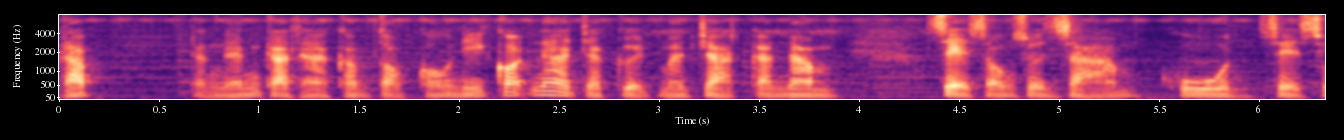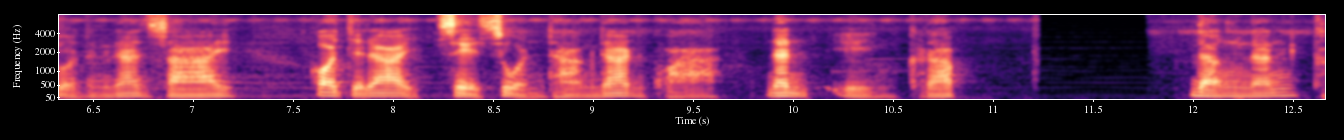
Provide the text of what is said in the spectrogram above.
ครับดังนั้นการหาคำตอบข้อนี้ก็น่าจะเกิดมาจากการนำ เศษ2ส่วน3คูณเศษส่วนทางด้านซ้าย ก็จะได้เศษส่วนทางด้านขวานั่นเองครับ ดังนั้นค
